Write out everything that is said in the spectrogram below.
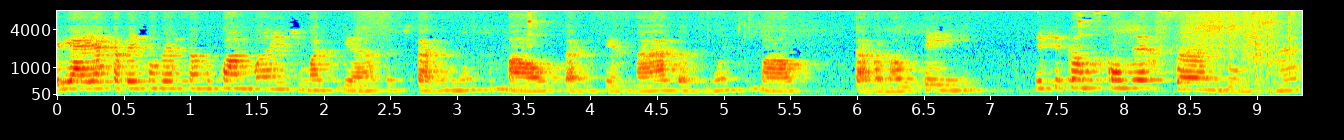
E aí acabei conversando com a mãe de uma criança que estava muito mal, estava internada, muito mal, estava na UTI, e ficamos conversando, né?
